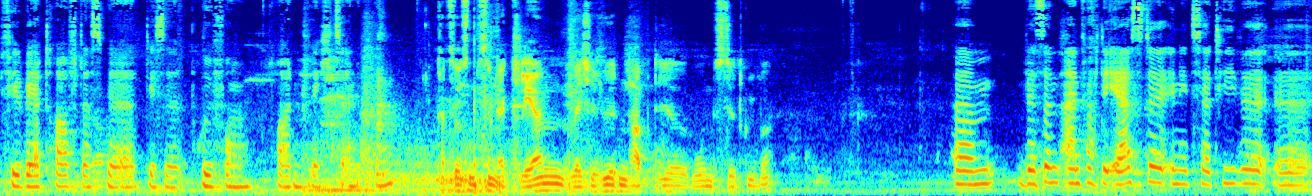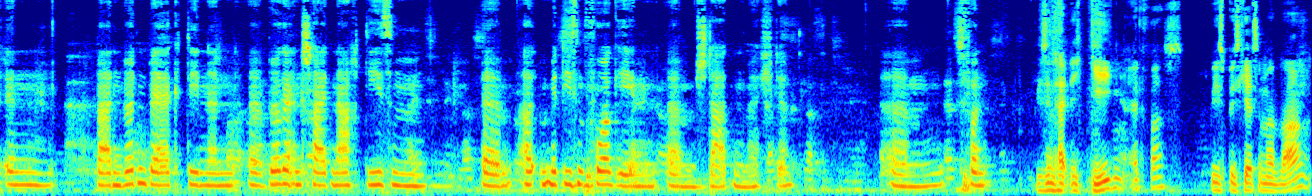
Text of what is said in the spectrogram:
viel Wert drauf, dass wir diese Prüfung ordentlich zu Ende bringen. Kannst du uns ein bisschen erklären, welche Hürden habt ihr, wo müsst ihr drüber? Ähm, wir sind einfach die erste Initiative äh, in Baden-Württemberg, die einen äh, Bürgerentscheid nach diesem, ähm, äh, mit diesem Vorgehen ähm, starten möchte. Ähm, von wir sind halt nicht gegen etwas, wie es bis jetzt immer war.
